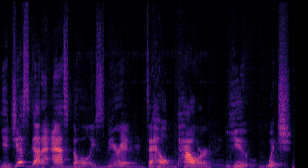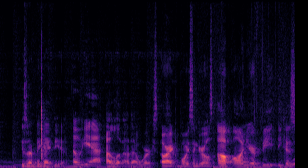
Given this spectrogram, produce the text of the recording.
You just gotta ask the Holy Spirit to help power you, which is our big idea. Oh, yeah. I love how that works. All right, boys and girls, up on your feet because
